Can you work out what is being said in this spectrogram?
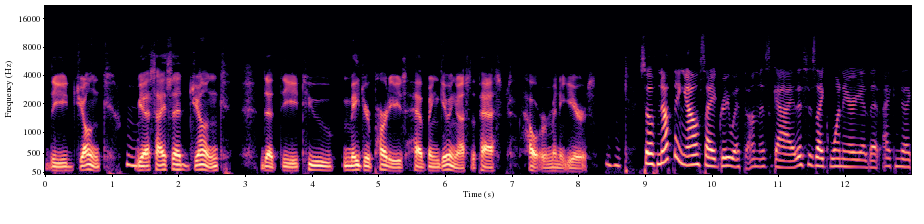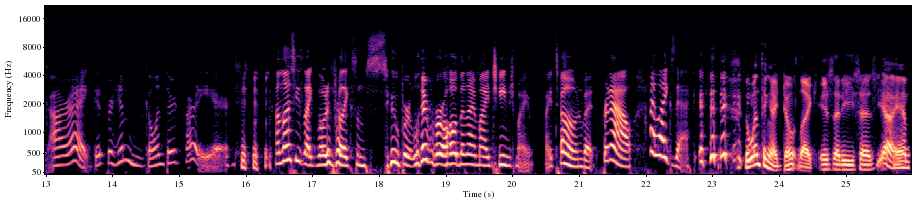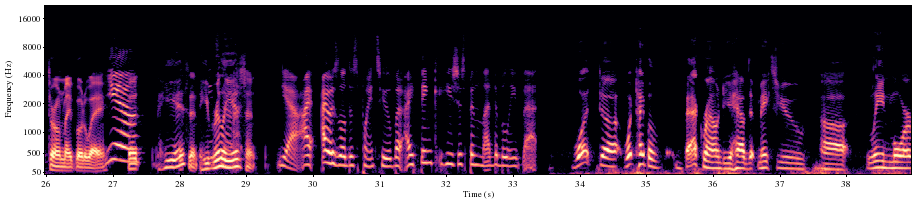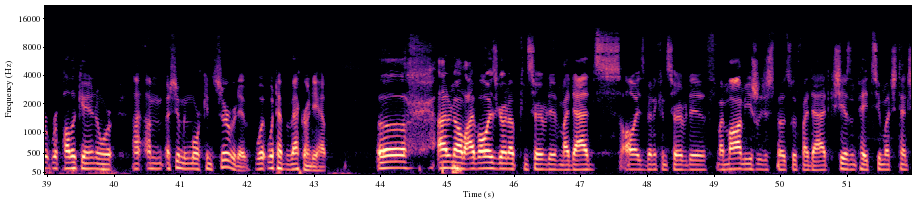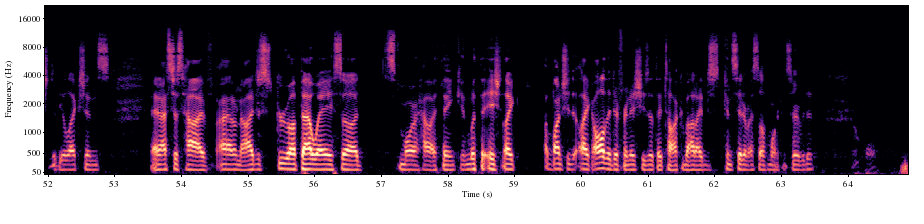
the junk. Yes, I said junk that the two major parties have been giving us the past however many years. Mm-hmm. So, if nothing else, I agree with on this guy. This is like one area that I can be like, all right, good for him going third party here. Unless he's like voting for like some super liberal, then I might change my my tone. But for now, I like Zach. The one thing I don't like is that he says, "Yeah, I am throwing my vote away." Yeah. but he isn't. He really not. isn't. Yeah, I I was a little disappointed too, but I think he's just been led to believe that. What uh, what type of background do you have that makes you uh, lean more Republican, or I- I'm assuming more conservative? What what type of background do you have? Uh, I don't know. I've always grown up conservative. My dad's always been a conservative. My mom usually just votes with my dad because she doesn't pay too much attention to the elections, and that's just how I've. I don't know. I just grew up that way, so it's more how I think. And with the issue, like a bunch of like all the different issues that they talk about, I just consider myself more conservative. Okay.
